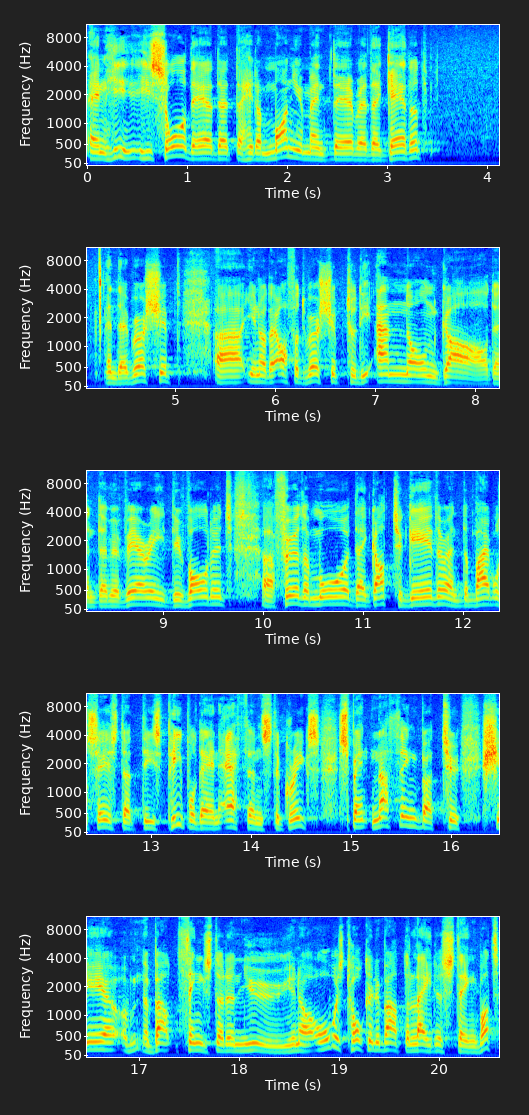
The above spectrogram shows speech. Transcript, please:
And he, he saw there that they had a monument there where they gathered and they worshipped, uh, you know, they offered worship to the unknown God, and they were very devoted. Uh, furthermore, they got together, and the Bible says that these people there in Athens, the Greeks, spent nothing but to share um, about things that are new, you know, always talking about the latest thing, what's,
